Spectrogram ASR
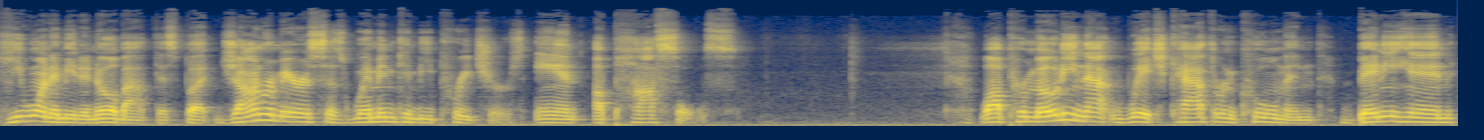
he wanted me to know about this, but John Ramirez says women can be preachers and apostles. While promoting that witch, Kathryn Kuhlman, Benny Hinn,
